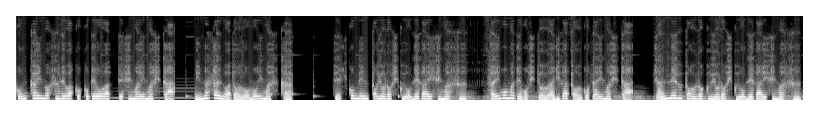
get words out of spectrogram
今回のスレはここで終わってしまいました。皆さんはどう思いますか？ぜひコメントよろしくお願いします。最後までご視聴ありがとうございました。チャンネル登録よろしくお願いします。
